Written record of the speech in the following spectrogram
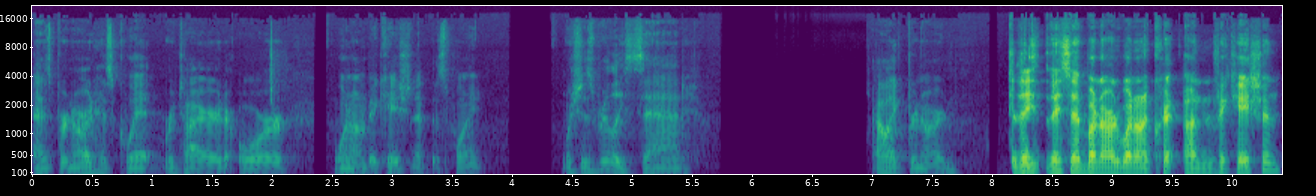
as Bernard has quit, retired, or went on vacation at this point, which is really sad. I like Bernard. Did they they said Bernard went on a cri- on vacation?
